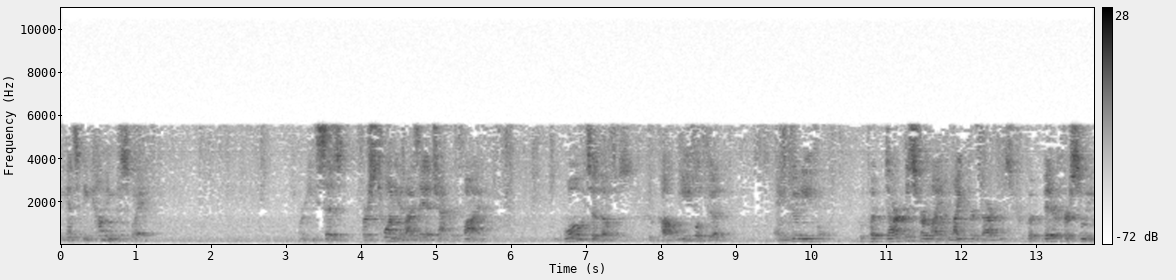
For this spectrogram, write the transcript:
against becoming this way. Where he says, verse 20 of Isaiah chapter 5 Woe to those who call evil good and good evil, who put darkness for light and light for darkness, who put bitter for sweet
